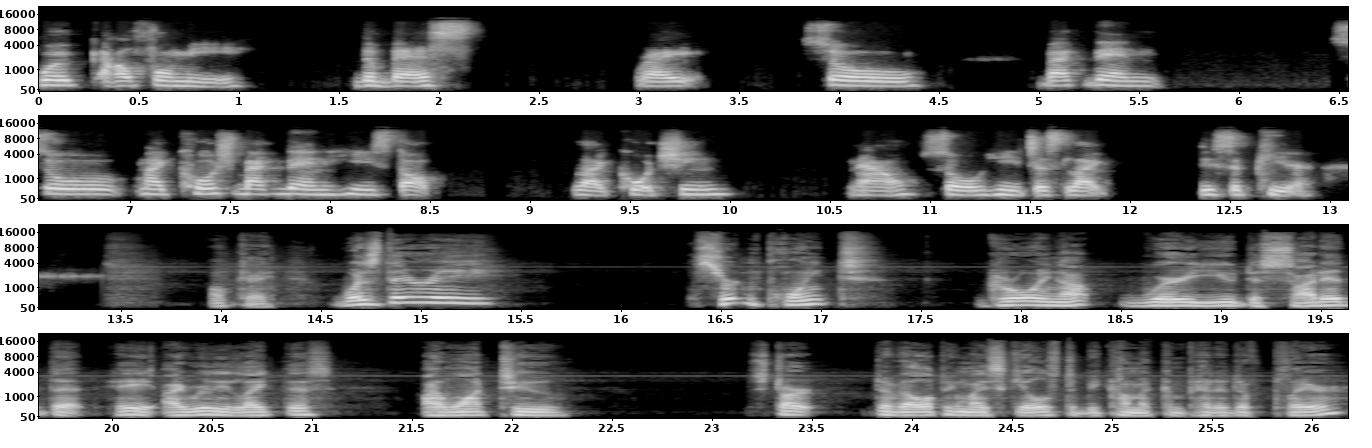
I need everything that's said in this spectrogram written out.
work out for me the best, right? So back then, so my coach back then he stopped like coaching now, so he just like disappear. Okay. Was there a certain point growing up where you decided that hey, I really like this. I want to start developing my skills to become a competitive player?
